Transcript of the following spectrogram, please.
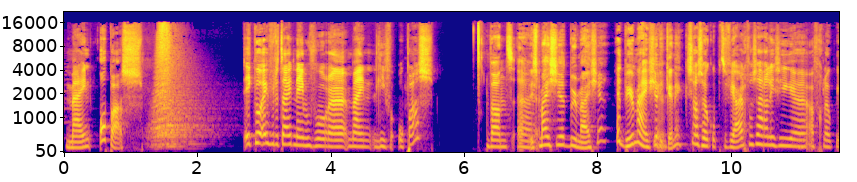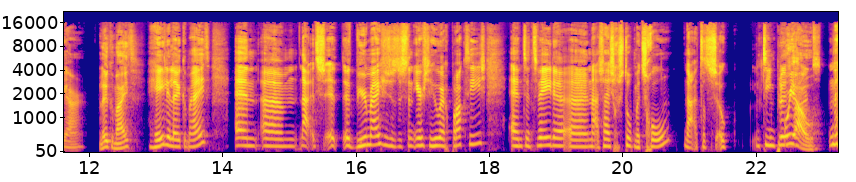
mijn oppas. Ik wil even de tijd nemen voor mijn lieve oppas. Want eh, Is het meisje het buurmeisje? het buurmeisje. Ja, die ken ik. Ze was ook op de verjaardag van Sarah Lizzie eh, afgelopen jaar. Leuke meid. Hele leuke meid. En ehm, nou, het, is het, het buurmeisje, dus het is ten eerste heel erg praktisch. En ten tweede, eh, nou, zij is gestopt met school. Nou, dat is ook een 10 plus. Voor jou?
